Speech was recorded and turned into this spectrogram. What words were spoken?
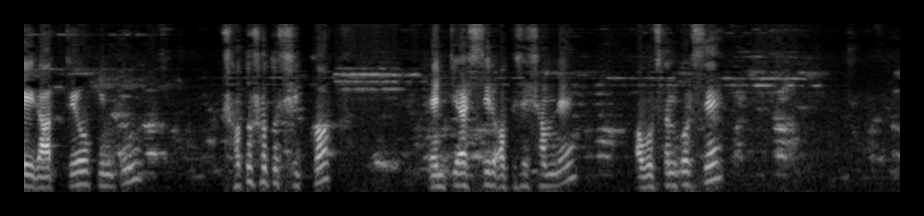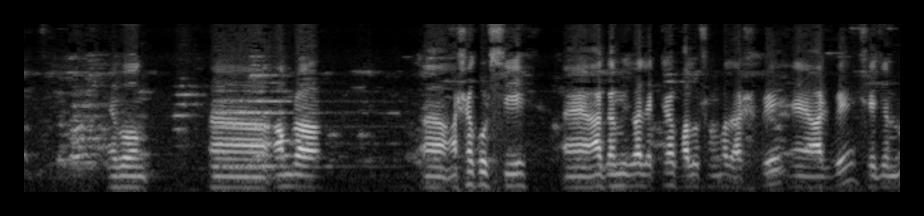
এই রাত্রেও কিন্তু শত শত শিক্ষক এনটিআরসির অফিসের সামনে অবস্থান করছে। এবং আমরা আশা করছি আগামীকাল একটা ভালো সংবাদ আসবে আসবে, সেজন্য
